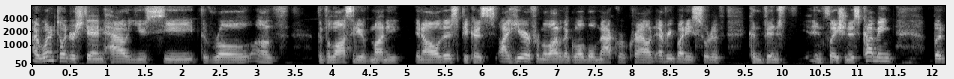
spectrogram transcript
I wanted to understand how you see the role of the velocity of money in all of this because I hear from a lot of the global macro crowd, everybody's sort of convinced inflation is coming, but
